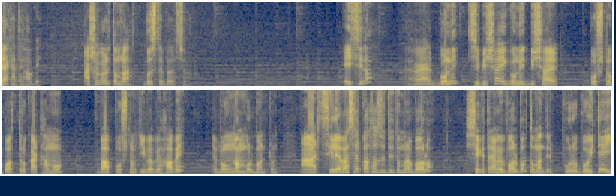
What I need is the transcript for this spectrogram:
দেখাতে হবে। আশা করি তোমরা বুঝতে পেরেছ। এই ছিল গণিত যে বিষয়, গণিত বিষয়ের প্রশ্নপত্র কাঠামো। বা প্রশ্ন কীভাবে হবে এবং নম্বর বন্টন। আর সিলেবাসের কথা যদি তোমরা বলো, সেক্ষেত্রে আমি বলব তোমাদের পুরো বইটাই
